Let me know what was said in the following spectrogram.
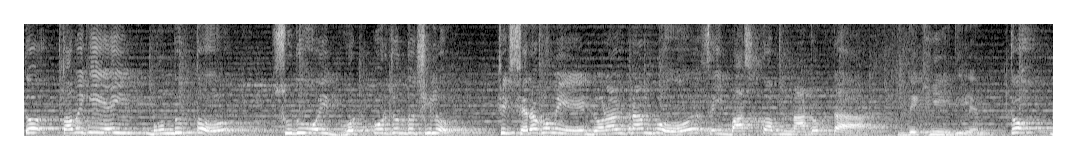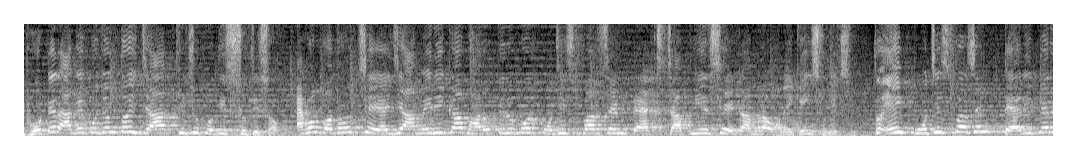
তো তবে কি এই বন্ধুত্ব শুধু ওই ভোট পর্যন্ত ছিল? ঠিক সেরকমই ডোনাল্ড ট্রাম্পও সেই বাস্তব নাটকটা দেখিয়েই দিলেন। তো ভোটের আগে পর্যন্তই যা কিছু প্রতিশ্রুতি সব। এখন কথা হচ্ছে এই যে আমেরিকা ভারতের উপর পঁচিশ পার্সেন্ট ট্যাক্স চাপিয়েছে, এটা আমরা অনেকেই শুনেছি। তো এই পঁচিশ পার্সেন্ট ট্যারিফের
